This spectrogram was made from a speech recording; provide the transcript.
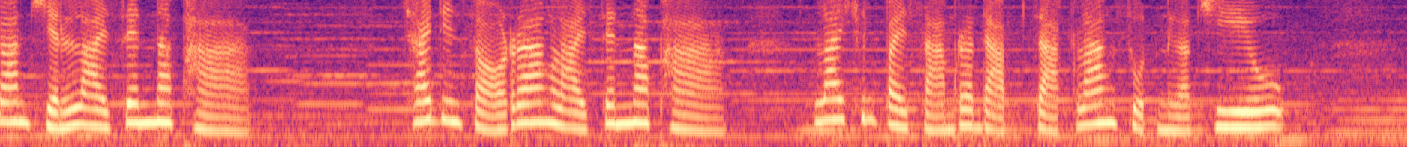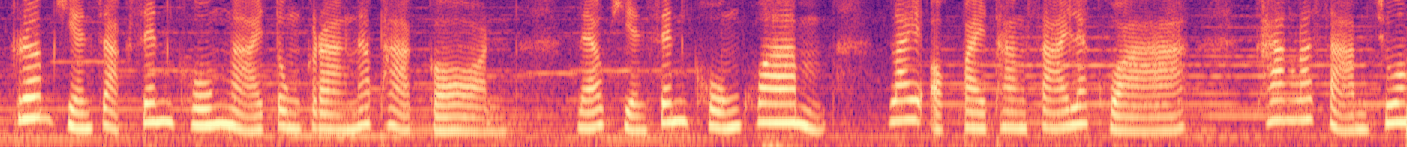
การเขียนลายเส้นหน้าผาก ใช้ดินสอร่างลายเส้นหน้าผาก ไล่ขึ้นไปสามระดับจากล่างสุดเหนือคิ้ว เริ่มเขียนจากเส้นโค้งหงายตรงกลางหน้าผากก่อน แล้วเขียนเส้นโค้งคว่ำไล่ออกไปทางซ้ายและขวา ข้างละสามช่วง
